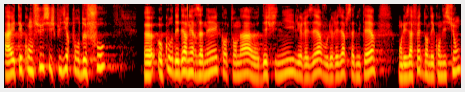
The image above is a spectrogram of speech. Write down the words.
a été conçu, si je puis dire, pour de faux euh, au cours des dernières années, quand on a euh, défini les réserves ou les réserves sanitaires, on les a faites dans des conditions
